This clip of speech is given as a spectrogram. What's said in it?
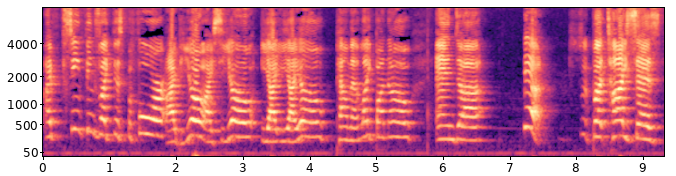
I have seen things like this before: IPO, ICO, EIEIO, pound that like button oh, and uh, yeah, but Tai says,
